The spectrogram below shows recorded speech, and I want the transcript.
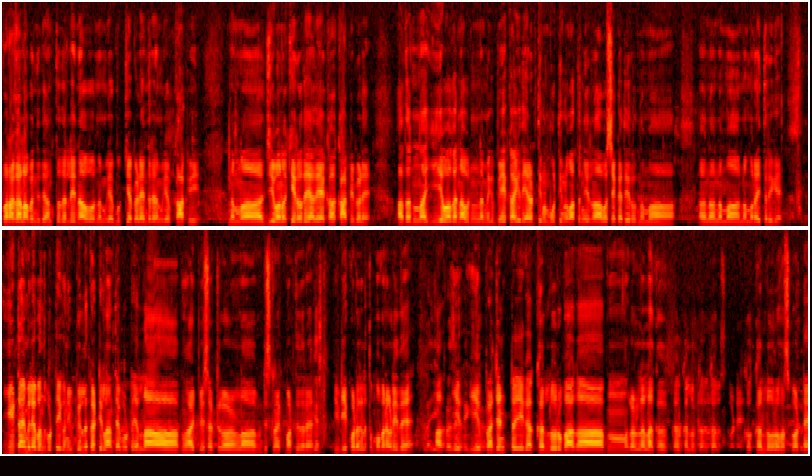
ಬರಗಾಲ ಬಂದಿದೆ. ಅಂಥದ್ದಲ್ಲಿ ನಾವು ನಮಗೆ ಮುಖ್ಯ ಬೆಳೆ ಅಂದರೆ ನಮಗೆ ಕಾಫಿ. ನಮ್ಮ ಜೀವನಕ್ಕೆ ಇರೋದೇ ಅದೇ ಕಾ- ಕಾಫಿ ಬೆಳೆ. ಅದನ್ನು ಇವಾಗ ನಾವು ನಮಗೆ ಬೇಕಾಗಿದೆ ಎರಡು ತಿಂಗಳು ಮೂರು ತಿಂಗಳು ಮಾತ್ರ ನೀರಿನ ಅವಶ್ಯಕತೆ ಇರೋದು ನಮ್ಮ ನಮ್ಮ ನಮ್ಮ ರೈತರಿಗೆ. ಈ ಟೈಮಲ್ಲೇ ಬಂದುಬಿಟ್ಟು ಈಗ ನೀವು ಬಿಲ್ ಕಟ್ಟಿಲ್ಲ ಅಂತ ಹೇಳ್ಬಿಟ್ಟು ಎಲ್ಲ ಐ ಪಿ ಸೆಟ್ಗಳನ್ನ ಡಿಸ್ಕನೆಕ್ಟ್ ಮಾಡ್ತಿದ್ದಾರೆ. ಇಡೀ ಕೊಡಗಲ್ಲಿ ತುಂಬ ಮನೆಗಳಿದೆ. ಈ- ಪ್ರೆಸೆಂಟ್ ಈಗ ಕಲ್ಲೂರು ಭಾಗಗಳೆಲ್ಲ ಕ- ಕ- ಕಲ್ಲು ಕ- ಕಲ್ಲೂರು ಹೊಸಕೋಟೆ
